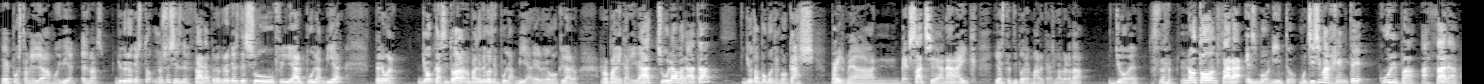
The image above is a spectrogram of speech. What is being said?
eh, pues también le va muy bien. Es más, yo creo que esto, no sé si es de Zara, pero creo que es de su filial Pull&Bear, pero bueno, yo casi toda la ropa que tengo es de Pull&Bear, eh, lo digo claro. Ropa de calidad, chula, barata. Yo tampoco tengo cash para irme a Versace, a Nike y a este tipo de marcas, la verdad. Yo, ¿eh? no todo en Zara es bonito. Muchísima gente culpa a Zara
